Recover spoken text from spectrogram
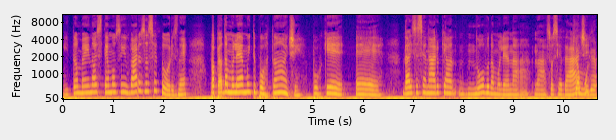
E também nós temos em vários setores, né? O papel da mulher é muito importante porque é, dá esse cenário que é novo da mulher na, na sociedade. Que a mulher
